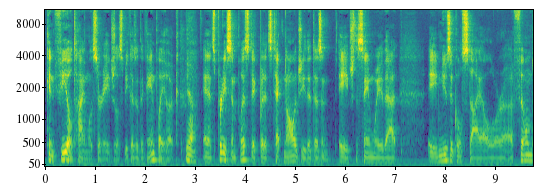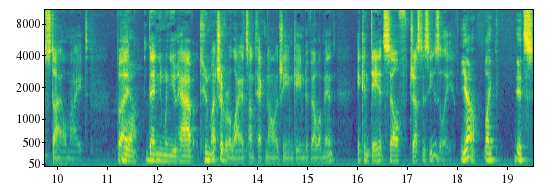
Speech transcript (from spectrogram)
can feel timeless or ageless because of the gameplay hook. Yeah. And it's pretty simplistic, but it's technology that doesn't age the same way that a musical style or a film style might. But Yeah. then when you have too much of a reliance on technology in game development, it can date itself just as easily. Yeah, like it's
